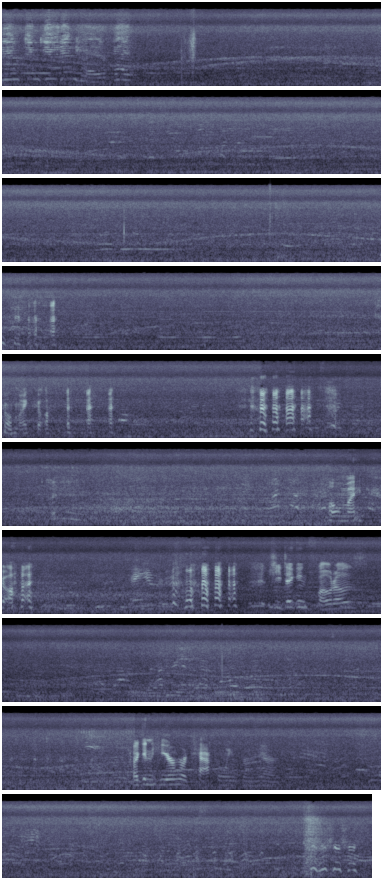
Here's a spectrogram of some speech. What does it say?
interview. Thank you and enjoy your flight. oh my god. oh my god. she taking photos? I can hear her cackling from here.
